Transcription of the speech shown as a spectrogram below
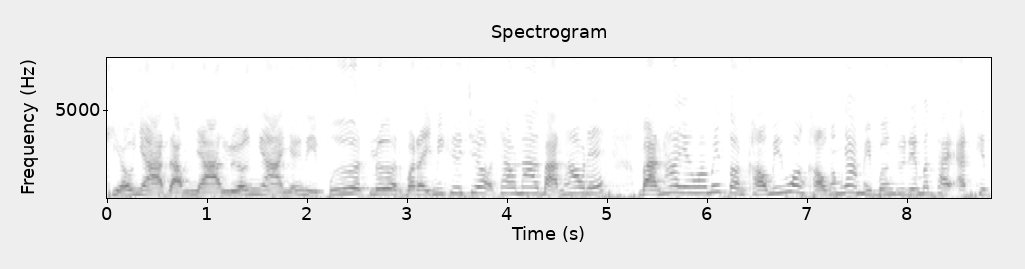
เขียวหญ้าดำหญ้าเหลืองหญ้าหยังนี่ปื้ดเลือดบ่ได้มีคือเชื่อชาวนาบ้านเฮาเด้บ้านเฮายังว่ามีต้นเขามีห่วงเขางามๆให้เบิ่งอยู่เด้มันถ่ายอัดคลิป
